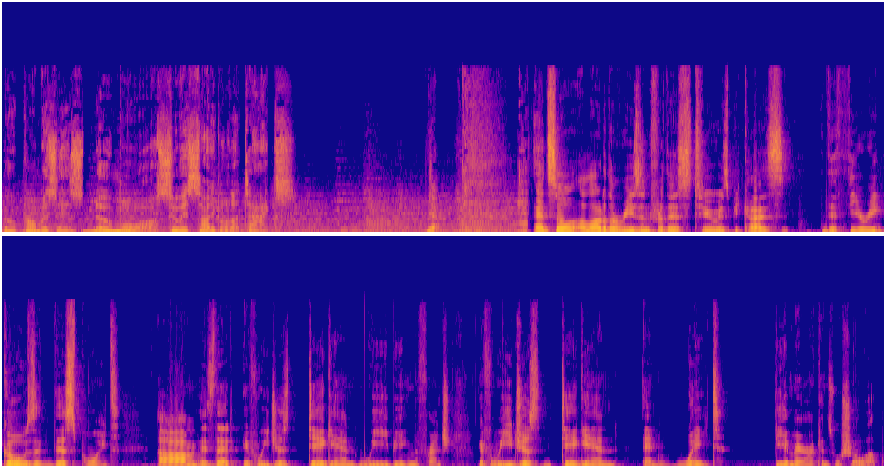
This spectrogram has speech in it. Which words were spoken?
who promises no more suicidal attacks. Yeah. And so a lot of the reason for this too is because the theory goes at this point um, is that if we just dig in, we being the French, if we just dig in and wait the Americans will show up,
